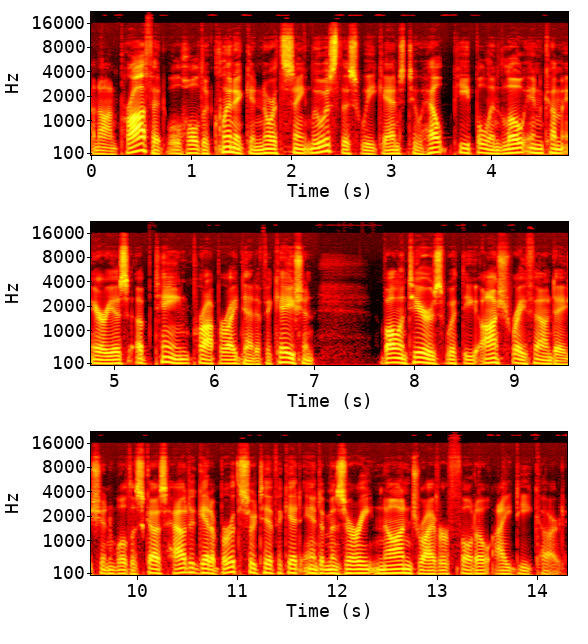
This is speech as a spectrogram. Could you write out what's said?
A nonprofit will hold a clinic in North St. Louis this weekend to help people in low income areas obtain proper identification. Volunteers with the Oshray Foundation will discuss how to get a birth certificate and a Missouri non driver photo ID card.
